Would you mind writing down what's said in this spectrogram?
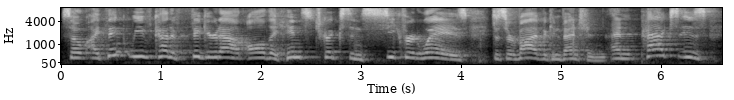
So I think we've kind of figured out all the hints, tricks, and secret ways to survive a convention. And PAX is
